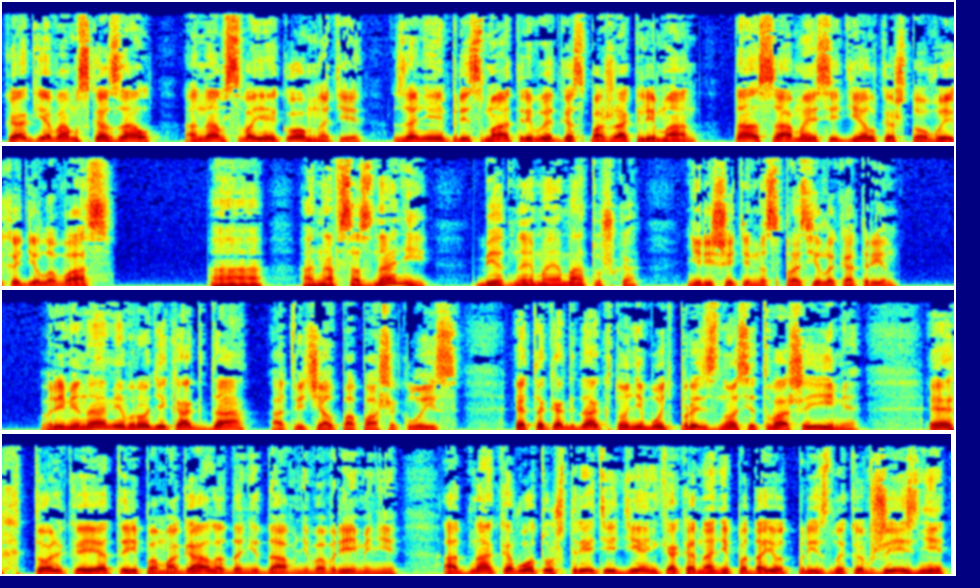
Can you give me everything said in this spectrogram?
«Как я вам сказал, она в своей комнате. За ней присматривает госпожа Климан, та самая сиделка, что выходила вас». «А она в сознании, бедная моя матушка?» — нерешительно спросила Катрин. «Временами вроде как да», — отвечал папаша Клуис. «Это когда кто-нибудь произносит ваше имя. Эх, только это и помогало до недавнего времени. Однако вот уж третий день, как она не подает признаков жизни,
